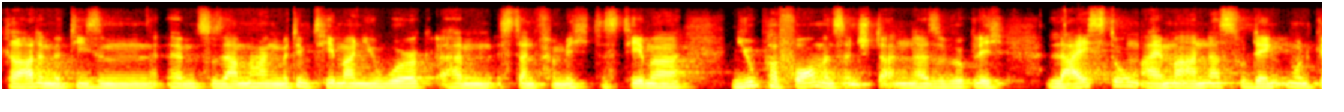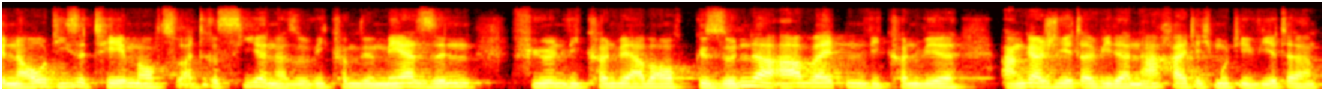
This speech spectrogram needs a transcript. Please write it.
gerade mit diesem ähm, Zusammenhang mit dem Thema New Work ähm, ist dann für mich das Thema New Performance entstanden. Also wirklich Leistung einmal anders zu denken und genau diese Themen auch zu adressieren. Also wie können wir mehr Sinn fühlen? Wie können wir aber auch gesünder arbeiten? Wie können wir engagierter, wieder nachhaltig motivierter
